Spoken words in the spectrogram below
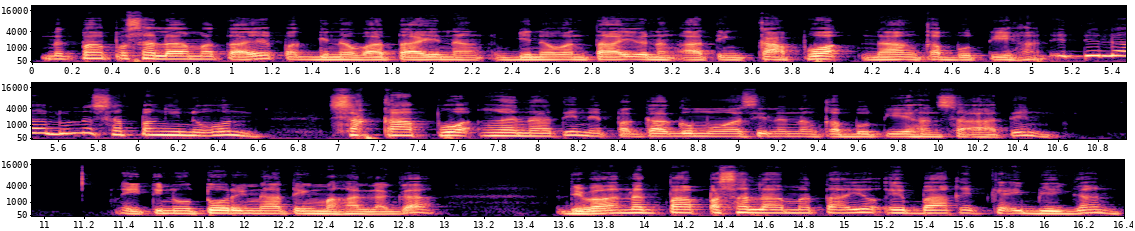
Nagpapasalamat tayo pag ginawa tayo ng ginawan tayo ng ating kapwa ng kabutihan. Eh di lalo na sa Panginoon. Sa kapwa nga natin eh pagka gumawa sila ng kabutihan sa atin. Na itinuturing nating mahalaga. 'Di ba? Nagpapasalamat tayo eh bakit kaibigan?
